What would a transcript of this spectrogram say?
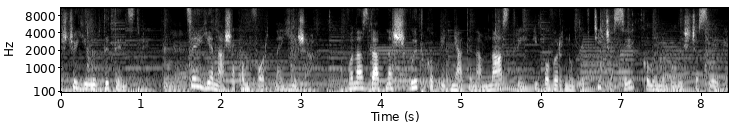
що їли в дитинстві. Це і є наша комфортна їжа. Вона здатна швидко підняти нам настрій і повернути в ті часи, коли ми були щасливі.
